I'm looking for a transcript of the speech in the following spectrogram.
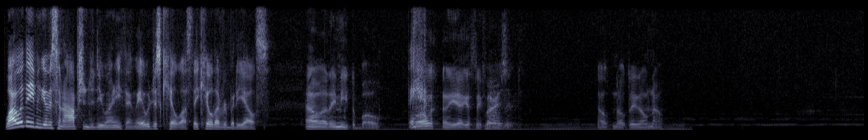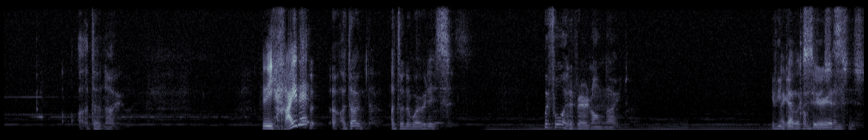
Why would they even give us an option to do anything? They would just kill us. They killed everybody else. Oh, they need the bow. They well, ha- oh, yeah, I guess they Where found is it. it? Nope, nope, they don't know. I don't know. Did he hide it? But uh, I don't. I don't know where it is. We've all had a very long night. If you That guy don't come serious. to your senses,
